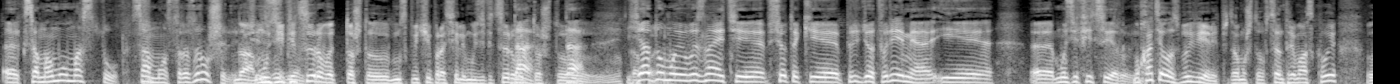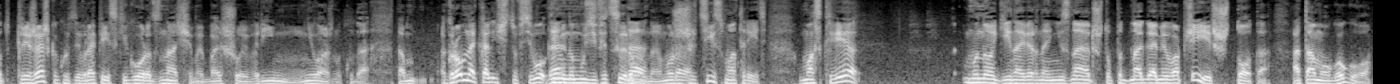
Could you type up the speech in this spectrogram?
к самому мосту. Сам мост разрушили. Да, музифицировать то, что москвичи просили музифицировать да, то, что... Да. Вкопали. Я думаю, вы знаете, все-таки придет время, и э, музифицируют. Ну, хотелось бы верить, потому что в центре Москвы, вот приезжаешь в какой-то европейский город значимый, большой, в Рим, неважно куда, там огромное количество всего да? именно музифицированное. Да, Можешь да. идти и смотреть. В Москве многие, наверное, не знают, что под ногами вообще есть что-то, а там ого-го.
